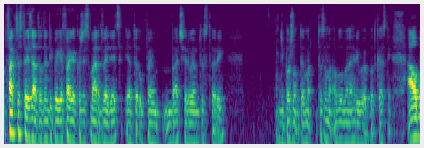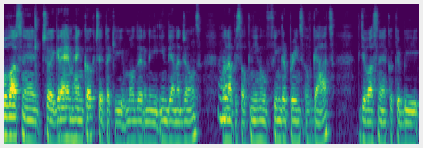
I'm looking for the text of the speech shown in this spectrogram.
fakt to stojí za to, ten typek je fakt akože smart vedec, ja to úplne bačerujem tú story. Pošlom, to, je to sú obľúbené hrybové podcasty. Alebo vlastne, čo je Graham Hancock, čo je taký moderný Indiana Jones. On napísal knihu Fingerprints of God, kde vlastne ako keby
